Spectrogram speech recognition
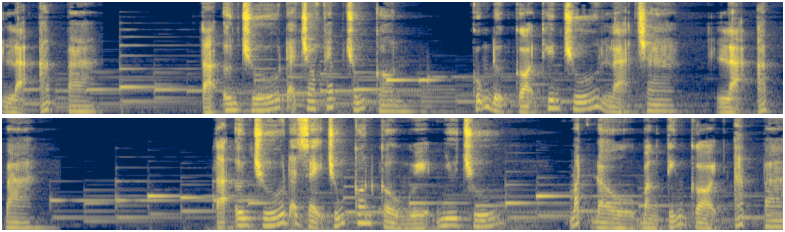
là Abba. Tạ ơn Chúa đã cho phép chúng con cũng được gọi Thiên Chúa là Cha, là Abba. Tạ ơn Chúa đã dạy chúng con cầu nguyện như Chúa, bắt đầu bằng tiếng gọi Abba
